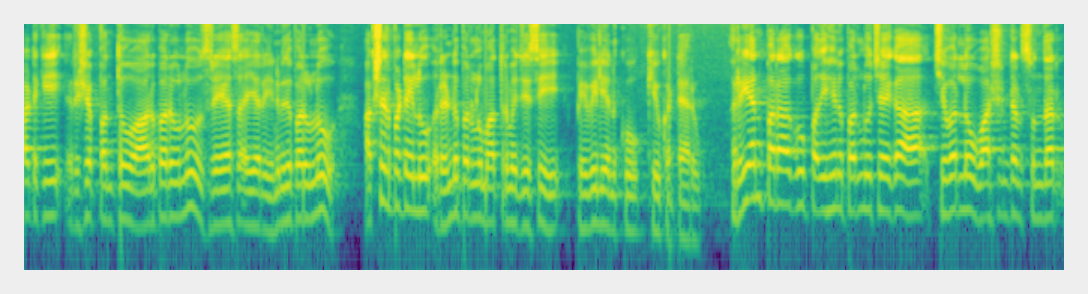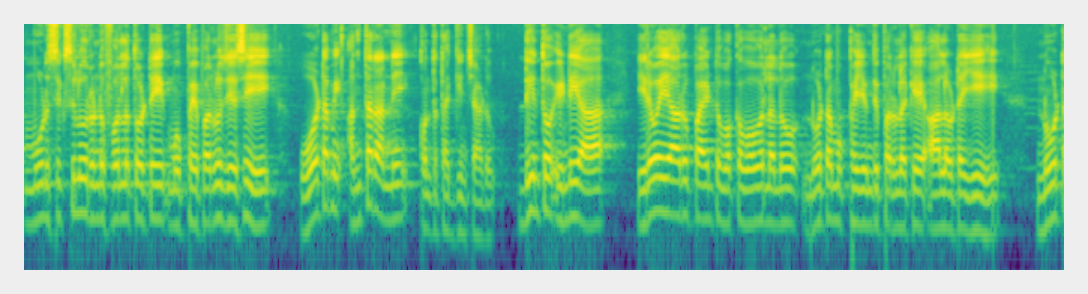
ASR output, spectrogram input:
ధాటికి రిషబ్ పంత్ ఆరు పరుగులు శ్రేయస్ అయ్యర్ ఎనిమిది పరుగులు అక్షర్ పటేలు రెండు పరుగులు మాత్రమే చేసి పెవిలియన్కు క్యూ కట్టారు. రియాన్ పరాగు పదిహేను పరులు చేయగా చివర్లో వాషింగ్టన్ సుందర్ మూడు సిక్స్లు రెండు ఫోర్లతోటి ముప్పై పరులు చేసి ఓటమి అంతరాన్ని కొంత తగ్గించాడు. దీంతో ఇండియా ఇరవై ఆరు పాయింట్ ఒక ఓవర్లలో నూట ముప్పై ఎనిమిది పరులకే ఆల్అవుట్ అయ్యి నూట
